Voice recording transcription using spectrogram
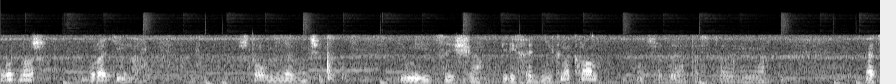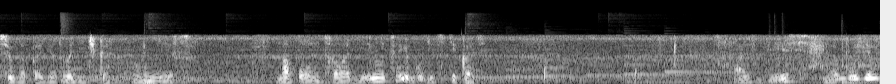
Вот наш Буратино. Что у меня, значит, имеется еще? Переходник на кран. Вот сюда я поставлю его. Отсюда пойдет водичка вниз наполнит холодильник и будет стекать. А здесь мы будем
